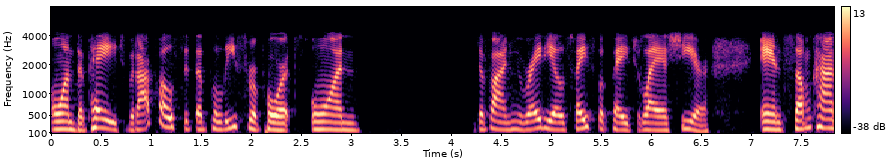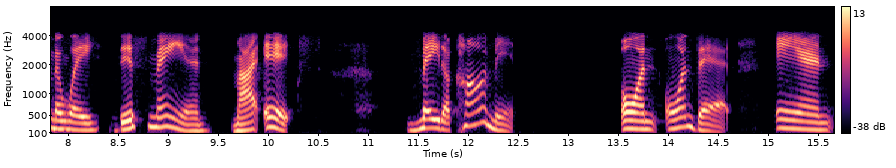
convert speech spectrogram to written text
on the page, but I posted the police reports on Define U Radio's Facebook page last year. And some kind of mm-hmm. way, this man, my ex, made a comment on on that, and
